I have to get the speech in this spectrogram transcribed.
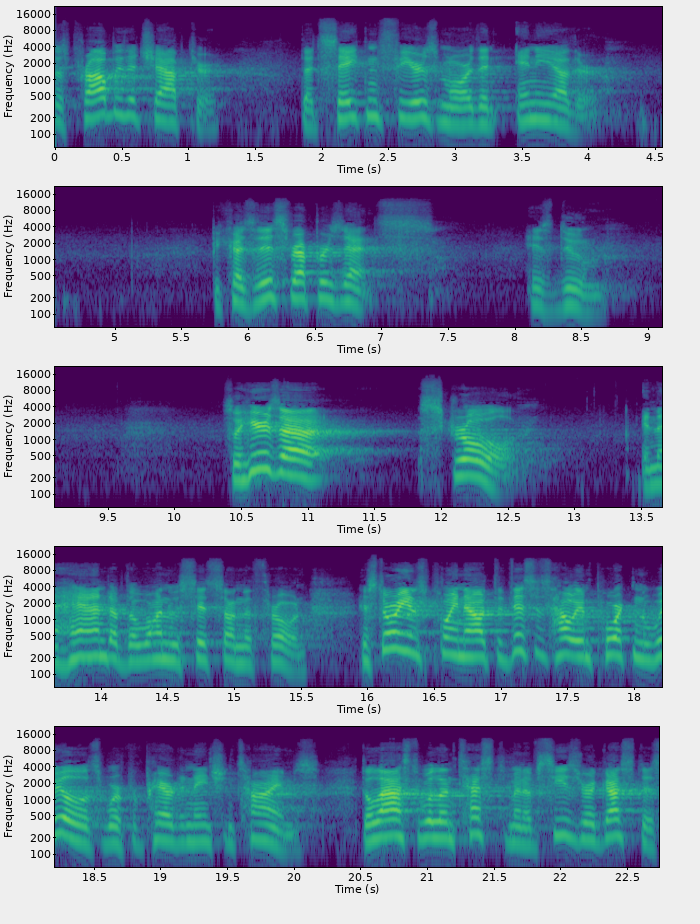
is probably the chapter that Satan fears more than any other because this represents his doom. So here's a scroll in the hand of the one who sits on the throne. Historians point out that this is how important wills were prepared in ancient times. The last will and testament of Caesar Augustus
